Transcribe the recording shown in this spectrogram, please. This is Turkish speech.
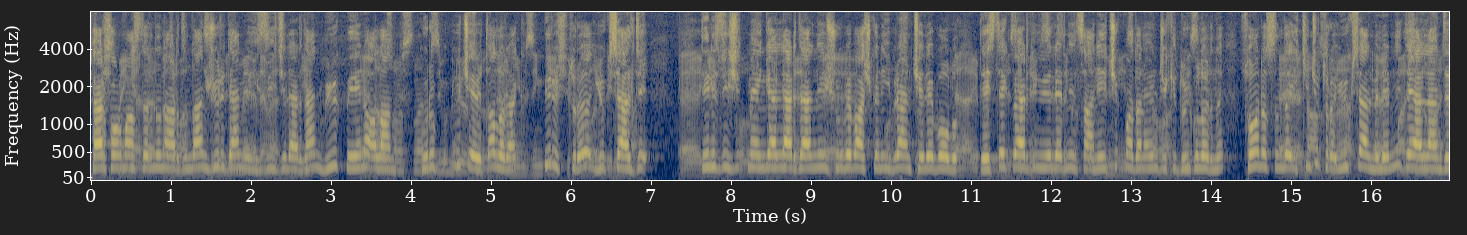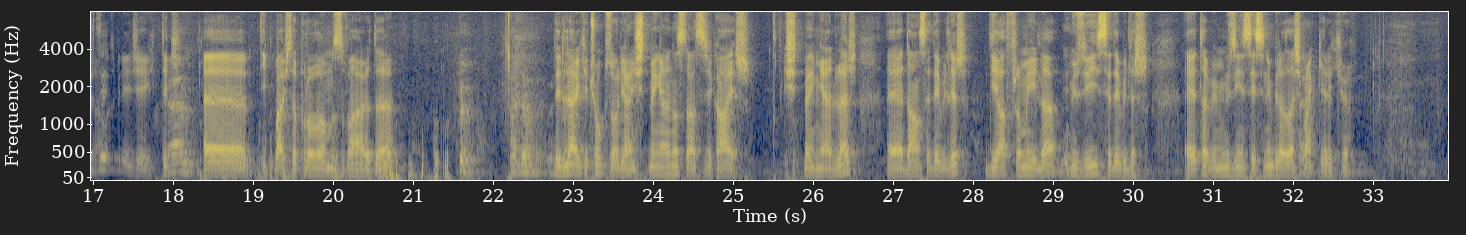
Performanslarının ardından jüriden ve izleyicilerden büyük beğeni alan grup 3 evet alarak bir üst tura yükseldi. Denizli İşitme Engelliler Derneği Şube Başkanı İbrahim Çeleboğlu destek verdiği üyelerinin sahneye çıkmadan önceki duygularını sonrasında ikinci tura yükselmelerini değerlendirdi. Gittik. Ee, ilk başta provamız vardı. Dediler ki çok zor yani işitme engelliler nasıl dans edecek? Hayır. İşitme engelliler e, dans edebilir. Diyaframıyla müziği hissedebilir. E, tabii müziğin sesini biraz açmak gerekiyor.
